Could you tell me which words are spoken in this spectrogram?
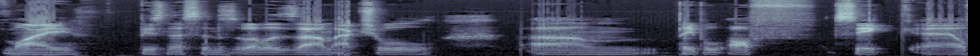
my business, as well as um, actual um, people off sick uh, or,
